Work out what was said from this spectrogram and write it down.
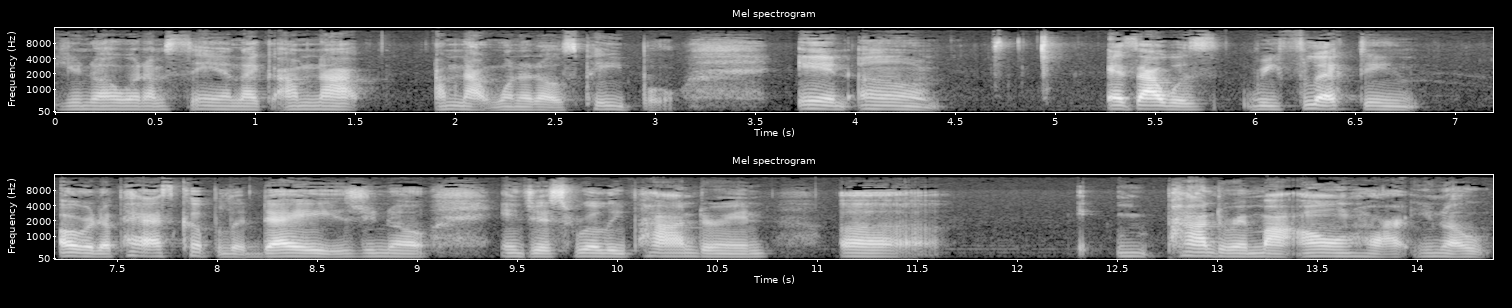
you know what I'm saying? Like I'm not I'm not one of those people. And um as I was reflecting over the past couple of days, you know, and just really pondering uh pondering my own heart, you know,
